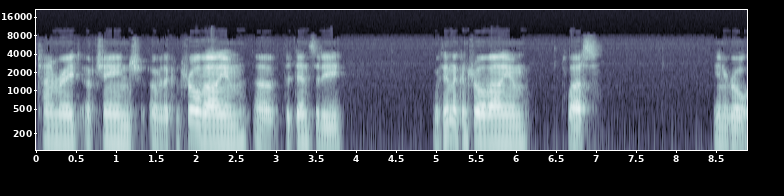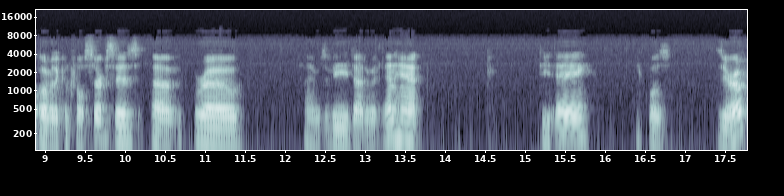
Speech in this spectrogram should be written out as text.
time rate of change over the control volume of the density within the control volume plus integral over the control surfaces of rho times v dotted with n hat dA equals 0.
